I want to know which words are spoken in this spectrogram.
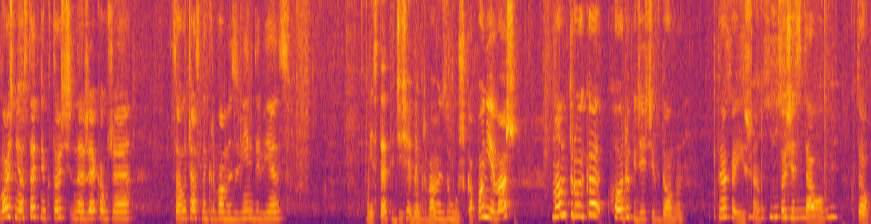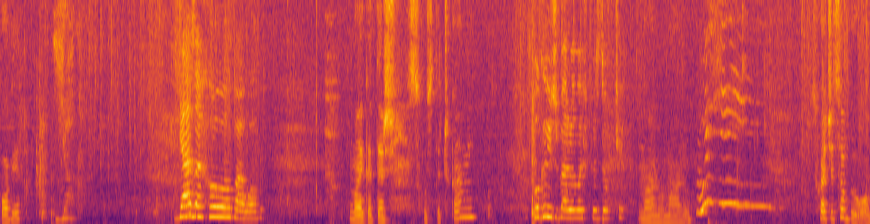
Właśnie ostatnio ktoś narzekał, że cały czas nagrywamy z windy, więc niestety dzisiaj nagrywamy z łóżka, ponieważ mam trójkę chorych dzieci w domu. Tak, Aisza? Co się stało? Kto opowie? Ja. Ja zachorowałam. Majka też z chusteczkami. Mogę już malować paznokcie? Malu, malu. Słuchajcie, co było?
